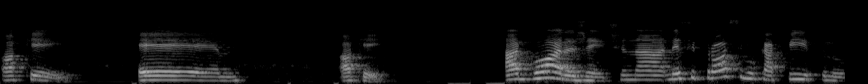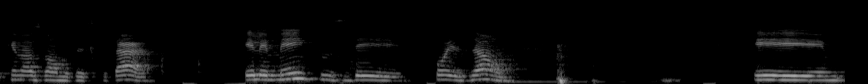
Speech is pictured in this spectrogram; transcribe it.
Ok. É... Ok. Agora, gente, na, nesse próximo capítulo que nós vamos estudar, elementos de coesão. E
